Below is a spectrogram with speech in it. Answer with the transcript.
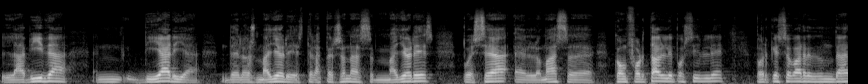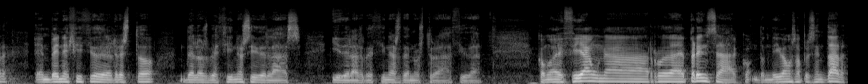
la vida mm, diaria de los mayores, de las personas mayores, pues sea eh, lo más eh, confortable posible, porque eso va a redundar en beneficio del resto de los vecinos y de las, y de las vecinas de nuestra ciudad. Como decía, una rueda de prensa donde íbamos a presentar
